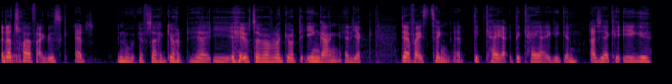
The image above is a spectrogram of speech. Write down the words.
Men der tror jeg faktisk, at nu efter at have gjort det her, i, efter at jeg har gjort det en gang, at jeg, det har jeg faktisk tænkt, at det kan jeg, det kan jeg ikke igen. Altså jeg kan ikke,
